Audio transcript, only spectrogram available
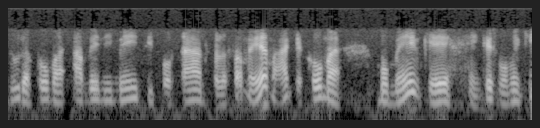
dura come avvenimento importante per la famiglia ma anche come momento che in questo momento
